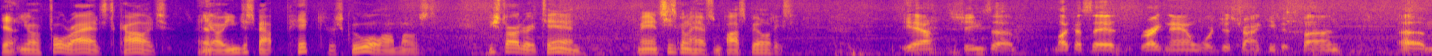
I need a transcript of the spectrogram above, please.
Yeah. you know, full rides to college. Yeah. You know, you can just about pick your school almost. You start her at ten, man, she's going to have some possibilities. Yeah, she's uh, like I said. Right now, we're just trying to keep it fun. Um,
